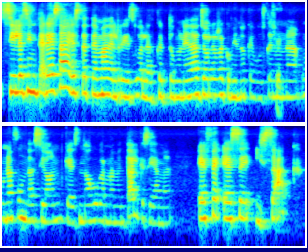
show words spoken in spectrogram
Si les interesa este tema del riesgo de las criptomonedas, yo les recomiendo que busquen una, una, fundación que es no gubernamental, que se llama FS-ISAC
